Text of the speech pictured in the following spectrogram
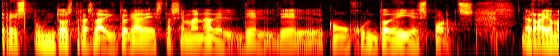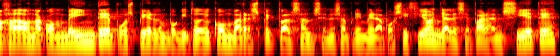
tres puntos tras la victoria de esta semana del, conjunto de eSports. El Rayo Majadahonda con 20, pues pierde un poquito de comba respecto al Sans en esa primera posición, ya le separan 7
